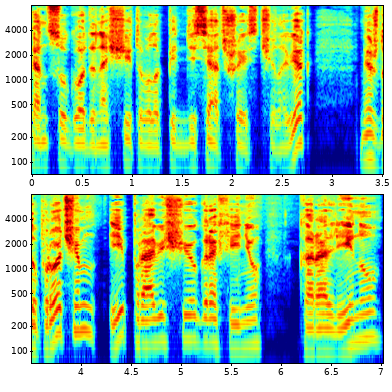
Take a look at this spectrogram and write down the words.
концу года насчитывало 56 человек, между прочим, и правящую графиню Каролину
